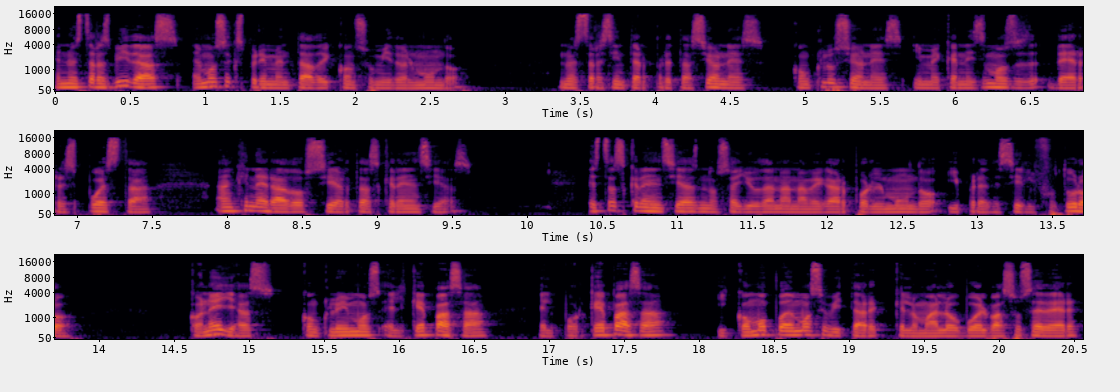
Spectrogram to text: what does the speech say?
En nuestras vidas hemos experimentado y consumido el mundo. Nuestras interpretaciones, conclusiones y mecanismos de respuesta han generado ciertas creencias. Estas creencias nos ayudan a navegar por el mundo y predecir el futuro. Con ellas concluimos el qué pasa, el por qué pasa y cómo podemos evitar que lo malo vuelva a suceder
